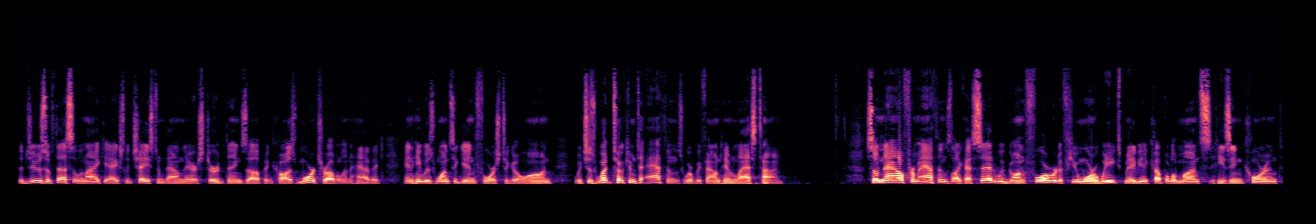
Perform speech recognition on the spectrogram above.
the Jews of Thessalonica actually chased him down there, stirred things up, and caused more trouble and havoc, and he was once again forced to go on, which is what took him to Athens, where we found him last time. So now from Athens, like I said, we've gone forward a few more weeks, maybe a couple of months. He's in Corinth.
